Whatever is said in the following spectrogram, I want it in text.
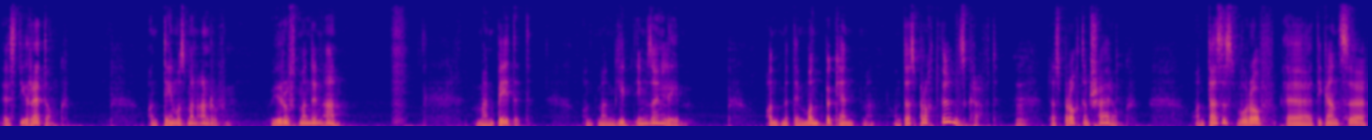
ist die Rettung. Und den muss man anrufen. Wie ruft man den an? Man betet und man gibt ihm sein Leben. Und mit dem Mund bekennt man. Und das braucht Willenskraft. Hm. Das braucht Entscheidung. Und das ist, worauf äh, die, ganze,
